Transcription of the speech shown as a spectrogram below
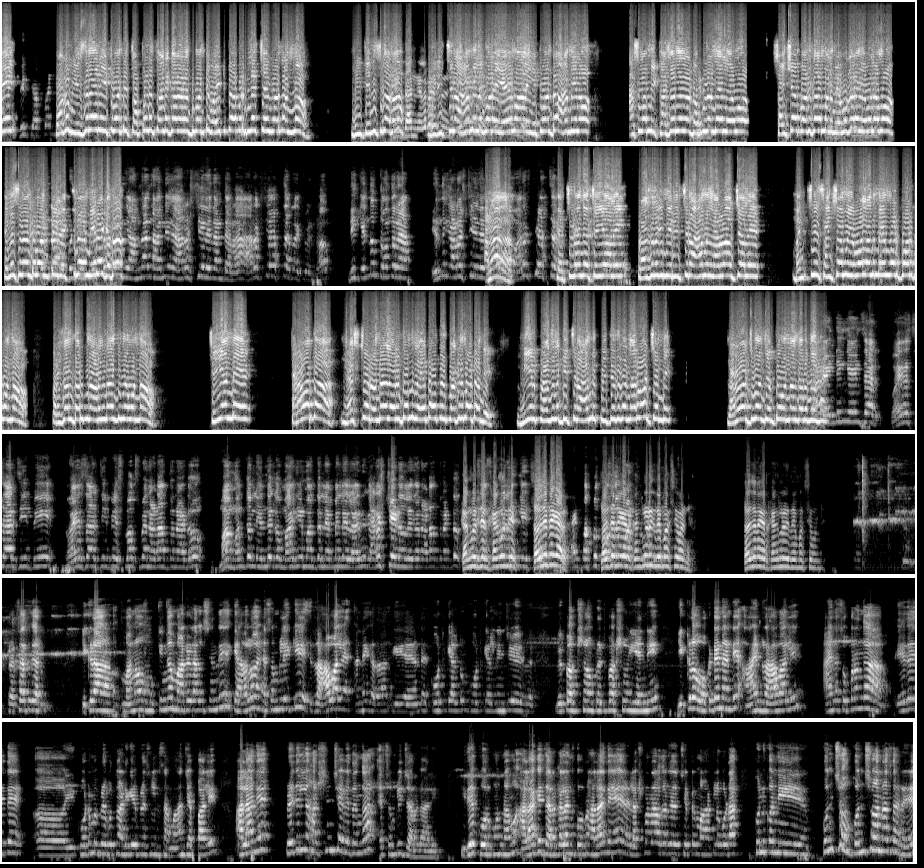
ఒక విజనరీ ఇటువంటి తప్పులు తడకనటువంటి వైట్ పేపర్ రిలీజ్ చేయకూడదు అంటున్నాం మీకు తెలుసు కదా. మీరు ఇచ్చిన హామీలు కూడా ఏమో ఎటువంటి హామీలు అసలు మీ ఖజానాలో డబ్బులు ఉన్నాయో లేవో సంక్షేమ పథకాలు మనం ఇవ్వగలం ఇవ్వలేమో తెలిసినటువంటి వ్యక్తులు మీరే కదా. అరెస్ట్ చేయలేదంటారా? అరెస్ట్ చేస్తారు లక్ష్మణ్ రావు నీకెందుకు తొందర? ఎందుకు అరెస్ట్ చేయలేదు? అరెస్ట్ చేస్తారు. ఖచ్చితంగా చేయాలి. ప్రజలకు మీరు ఇచ్చిన హామీలు నెరవేర్చాలి. మంచి సంక్షేమం ఇవ్వాలని మేము కూడా కోరుకుంటున్నాం. ప్రజల తరపున అడగడానికి మేము ఉన్నాం. చెయ్యండి తర్వాత నెక్స్ట్ రెండు వేల ఇరవై తొమ్మిది లేట్ అవుతుంది పక్కన పెట్టండి. మీరు ప్రజలకు ఇచ్చిన హామీ ప్రతిది కూడా నెరవేర్చండి. నెరవేర్చమని చెప్తూ ఉన్నాం కదా మేము. ఎండింగ్ ఏంటి sir? YSR CP YSR CP spokesman అడుగుతున్నాడు మా మంత్రులు ఎందుకు మాజీ మంత్రులు ఎమ్మెల్యేలు ఎందుకు అరెస్ట్ చేయడం లేదని అడుగుతున్నట్టు కంక్లూడ్ చేయండి కంక్లూడ్ సౌజన్య గారు సౌజన్య గారు కంక్లూడింగ్ రిమార్క్స్ ఇవ్వండి. సౌజన్య గారు కంక్లూడింగ్ రిమార్క్స్ ఇవ్వండి. ప్రసాద్ గారు ఇక్కడ మనం ముఖ్యంగా మాట్లాడాల్సింది కేవలం అసెంబ్లీకి రావాలి అనే కదా. అంటే కోర్టుకి వెళ్ళడం కోర్టుకి వెళ్ళడం నుంచి విపక్షం ప్రతిపక్షం ఇవన్నీ ఇక్కడ ఒకటేనండి. ఆయన రావాలి ఆయన శుభ్రంగా ఏదైతే ఆ, ఈ కూటమి ప్రభుత్వం అడిగే ప్రశ్నలకు సమాధానం చెప్పాలి. అలానే ప్రజల్ని హర్షించే విధంగా అసెంబ్లీ జరగాలి. ఇదే కోరుకుంటున్నాము. అలాగే జరగాలని కోరుకున్నాం అలానే లక్ష్మణరావు గారు చెప్పే మాటలు కూడా కొన్ని కొన్ని కొంచెం కొంచెం అన్నా సరే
